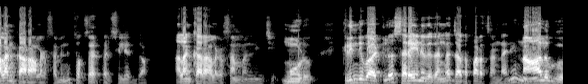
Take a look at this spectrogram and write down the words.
అలంకారాలకు సంబంధించి ఒకసారి పరిశీలిద్దాం. అలంకారాలకు సంబంధించి మూడు. క్రింది వాటిలో సరైన విధంగా జతపరచండి అని నాలుగు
